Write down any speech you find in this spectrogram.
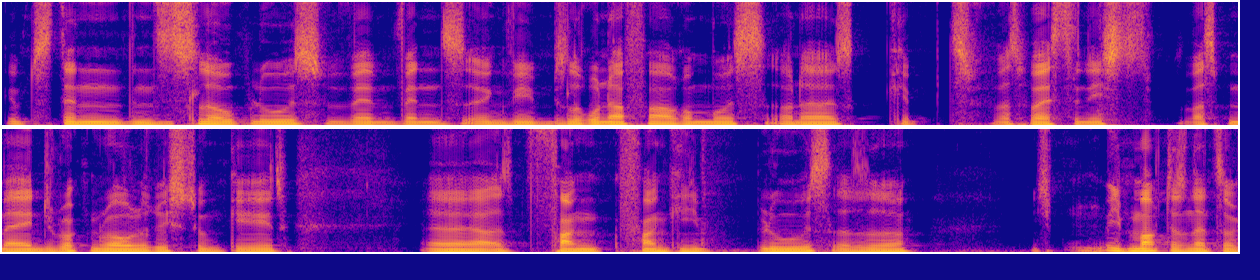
Gibt es den, den Slow Blues, wenn es irgendwie ein bisschen runterfahren muss? Oder es gibt, was weißt du nicht, was mehr in die Rock'n'Roll-Richtung geht. Äh, also Funk, Funky Blues. Also ich, ich mag das nicht so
